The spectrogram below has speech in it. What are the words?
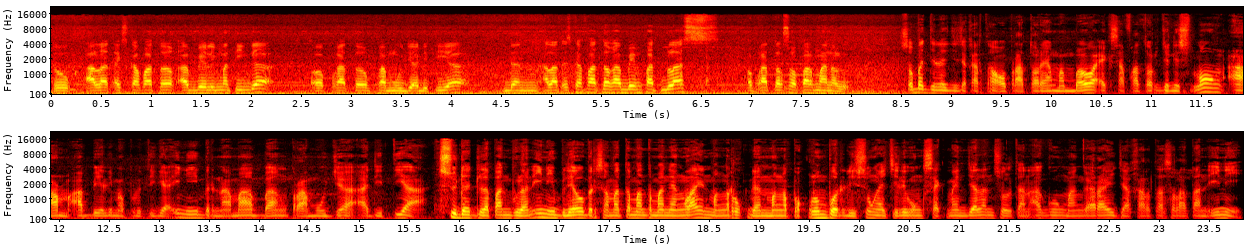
Untuk alat ekskavator AB53 operator Pramuja Aditya dan alat ekskavator AB14 operator Sopar Manulu. Sobat Jelajah Jakarta, operator yang membawa eksavator jenis long arm AB53 ini bernama Bang Pramuja Aditya. Sudah 8 bulan ini beliau bersama teman-teman yang lain mengeruk dan mengepok lumpur di Sungai Ciliwung segmen Jalan Sultan Agung Manggarai, Jakarta Selatan ini.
